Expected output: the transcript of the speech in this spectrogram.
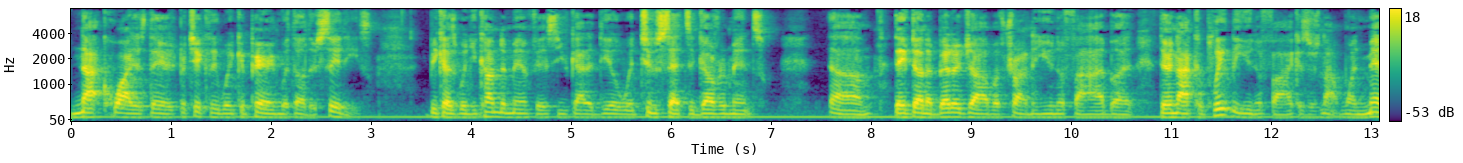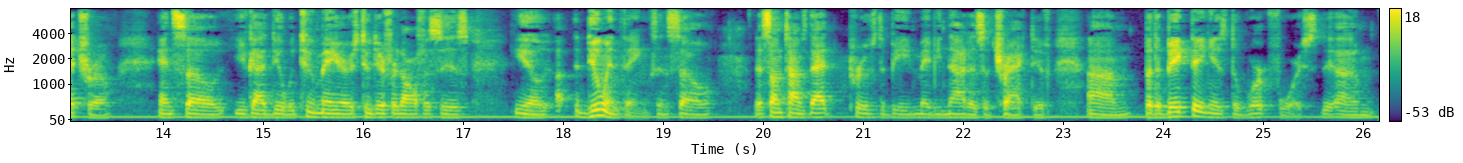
not quite as there particularly when comparing with other cities because when you come to Memphis, you've got to deal with two sets of governments. Um, they've done a better job of trying to unify, but they're not completely unified because there's not one metro. And so you've got to deal with two mayors, two different offices, you know, uh, doing things. And so that sometimes that proves to be maybe not as attractive. Um, but the big thing is the workforce. Um,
